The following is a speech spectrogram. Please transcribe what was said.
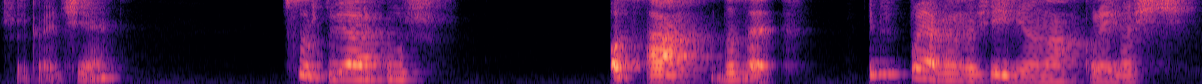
Czekajcie. Sortuj arkusz od A do Z. I pojawią się imiona w kolejności.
